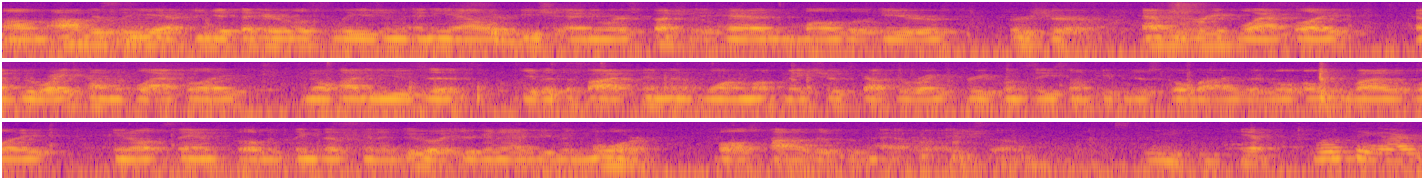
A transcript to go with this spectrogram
Um, obviously, yeah, if you get the hairless lesion, any alopecia anywhere, especially head, muzzle, ears, for sure. Have a great black light, have the right kind of black light, know how to use it, give it the five, ten minute warm up, make sure it's got the right frequency. Some people just go by their little ultraviolet light, you know, it stands still and think that's gonna do it. You're gonna have even more false positives in that way, so. Yep. One thing our,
